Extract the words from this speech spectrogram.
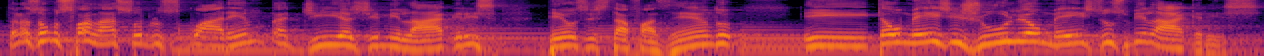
Então nós vamos falar sobre os 40 dias de milagres Deus está fazendo. E então o mês de julho é o mês dos milagres.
